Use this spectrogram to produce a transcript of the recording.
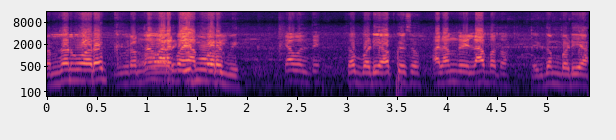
रमज़ान मुबारक रमज़ान मुबारक भाई मुबारक भी। क्या बोलते? सब बढ़िया आप कैसे हो? अल्हम्दुलिल्लाह आप बताओ। एकदम बढ़िया।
